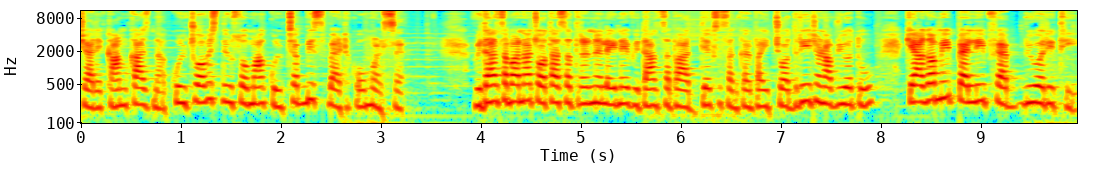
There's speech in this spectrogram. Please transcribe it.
જ્યારે કામકાજના કુલ ચોવીસ દિવસોમાં કુલ છવ્વીસ બેઠકો મળશે. વિધાનસભાના ચોથા સત્રને લઈને વિધાનસભા અધ્યક્ષ શંકરભાઈ ચૌધરીએ જણાવ્યું હતું કે આગામી પહેલી ફેબ્રુઆરીથી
